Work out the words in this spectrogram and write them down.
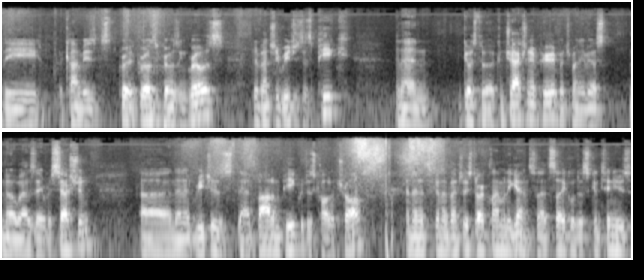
the economy grows and grows and grows. It eventually reaches its peak, and then it goes to a contractionary period, which many of us know as a recession. Uh, and then it reaches that bottom peak, which is called a trough, and then it's going to eventually start climbing again. So that cycle just continues,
